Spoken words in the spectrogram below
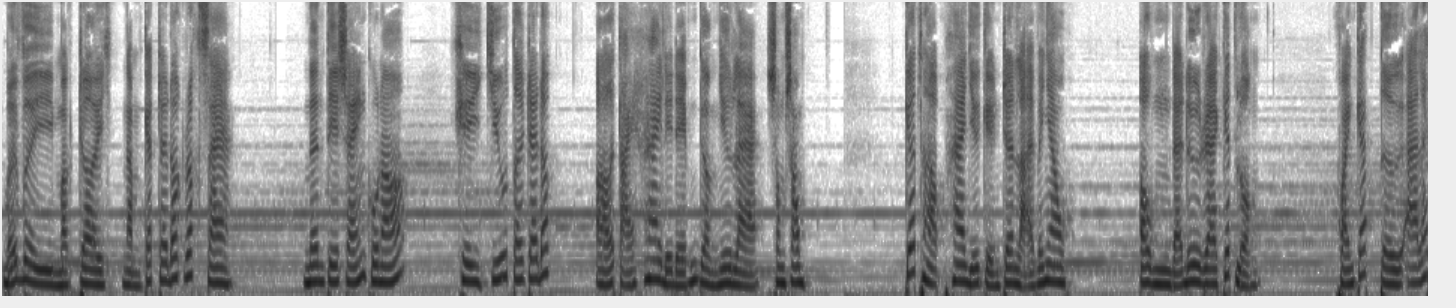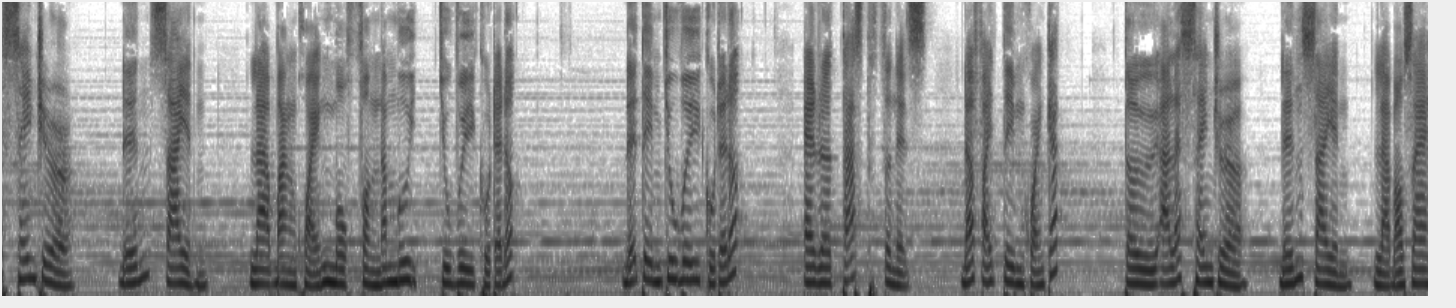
Bởi vì mặt trời nằm cách trái đất rất xa, nên tia sáng của nó khi chiếu tới trái đất ở tại hai địa điểm gần như là song song. Kết hợp hai dữ kiện trên lại với nhau, ông đã đưa ra kết luận khoảng cách từ Alexandria đến Sion là bằng khoảng 1 phần 50 chu vi của trái đất. Để tìm chu vi của trái đất, Eratosthenes đã phải tìm khoảng cách từ Alexandria đến Sion là bao xa.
